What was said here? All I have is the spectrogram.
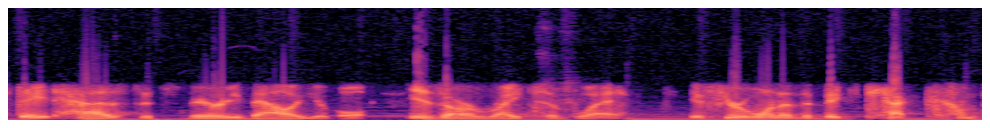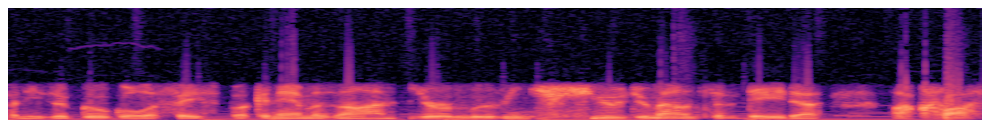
state has that's very valuable is our rights of way if you're one of the big tech companies, a Google, a Facebook, an Amazon, you're moving huge amounts of data across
